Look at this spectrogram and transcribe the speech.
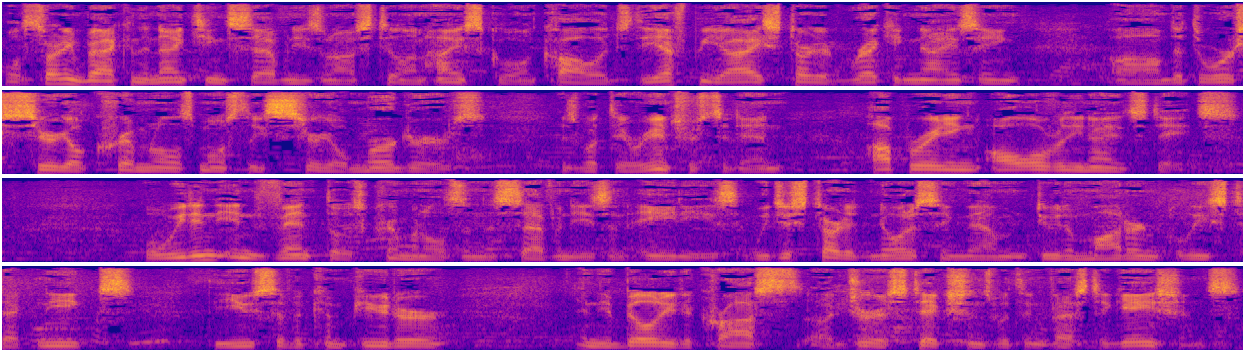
Well, starting back in the 1970s when I was still in high school and college, the FBI started recognizing um, that there were serial criminals, mostly serial murderers, is what they were interested in, operating all over the United States. Well, we didn't invent those criminals in the 70s and 80s. We just started noticing them due to modern police techniques, the use of a computer, and the ability to cross uh, jurisdictions with investigations.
